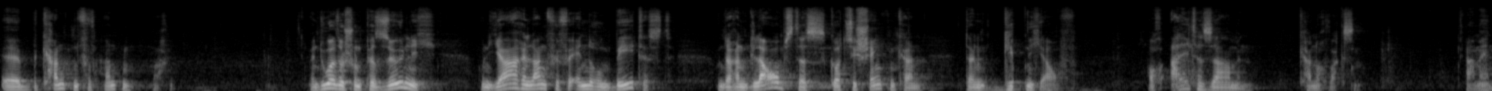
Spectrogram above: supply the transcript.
äh, Bekannten, Verwandten machen. Wenn du also schon persönlich und jahrelang für Veränderung betest und daran glaubst, dass Gott sie schenken kann, dann gib nicht auf. Auch alter Samen kann noch wachsen. Amen.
